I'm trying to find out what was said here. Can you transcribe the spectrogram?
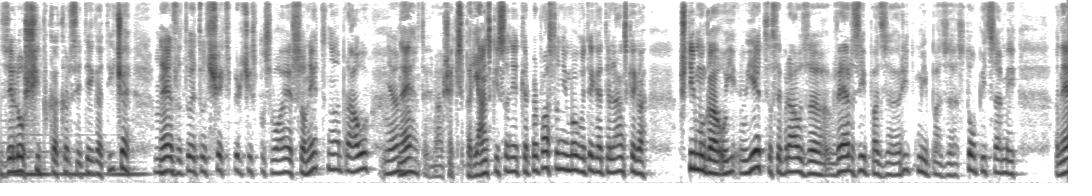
zelo šipka, kar se tega tiče. Ne, zato je tudi Šekspir čisto po svoje sonet napravil. Ja. Ne, Šekspirijanski sonet, ker preprosto ni mogel tega italijanskega štimu ga uj- ujeti, to se pravi z verzi, pa z ritmi, pa z stopicami, ne,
